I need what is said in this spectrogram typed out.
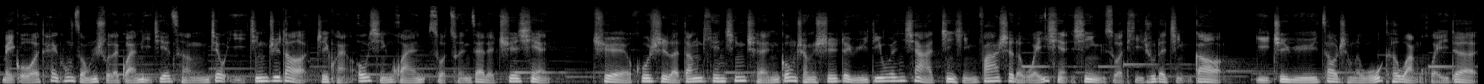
美国太空总署的管理阶层就已经知道这款 O 型环所存在的缺陷。却忽视了当天清晨工程师对于低温下进行发射的危险性所提出的警告，以至于造成了无可挽回的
